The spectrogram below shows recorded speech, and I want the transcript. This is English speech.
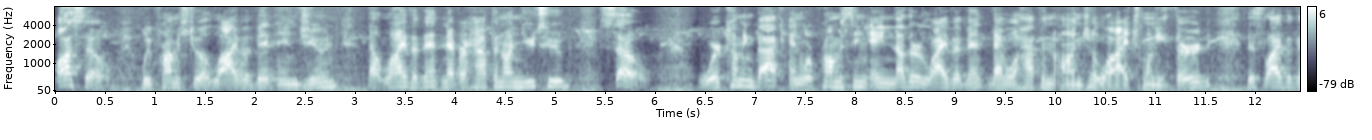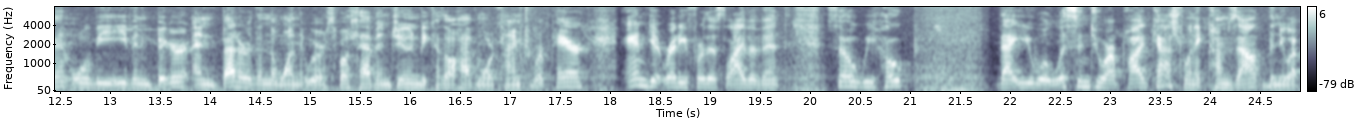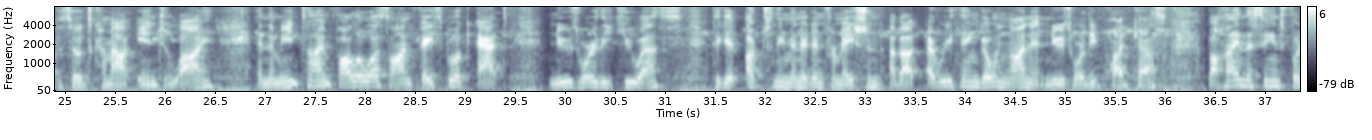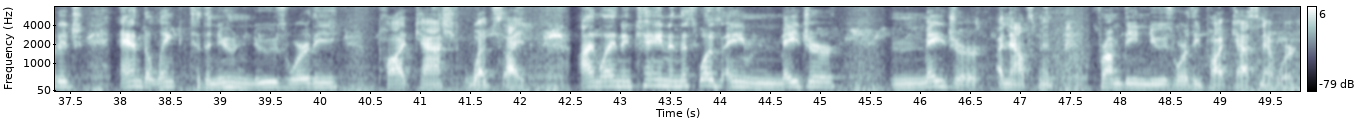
Also, we promised you a live event in June. That live event never happened on YouTube. So, we're coming back and we're promising another live event that will happen on July 23rd. This live event will be even bigger and better than the one that we were supposed to have in June because I'll have more time to prepare and get ready for this live event. So, we hope that you will listen to our podcast when it comes out. The new episodes come out in July. In the meantime, follow us on Facebook at Newsworthy QS to get up to the minute information about everything going on at Newsworthy Podcast, behind the scenes footage, and the link to the new Newsworthy Podcast website. I'm Landon Kane, and this was a major, major announcement from the Newsworthy Podcast Network.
